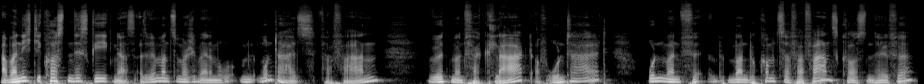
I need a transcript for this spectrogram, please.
Aber nicht die Kosten des Gegners. Also wenn man zum Beispiel bei einem Unterhaltsverfahren wird man verklagt auf Unterhalt und man, man bekommt zwar Verfahrenskostenhilfe,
